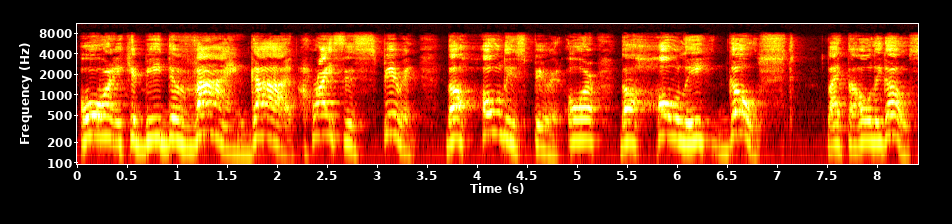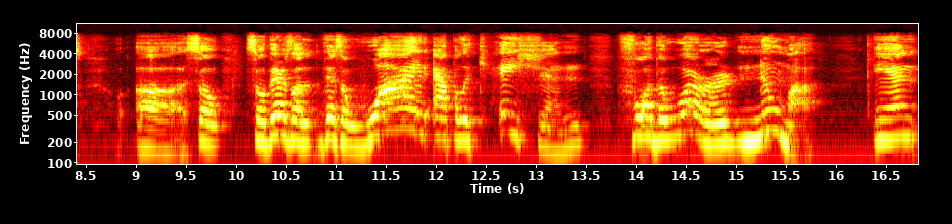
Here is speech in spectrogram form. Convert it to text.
or it could be divine, God, Christ's Spirit, the Holy Spirit, or the Holy Ghost, like the Holy Ghost. Uh, so, so there's a there's a wide application for the word pneuma in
